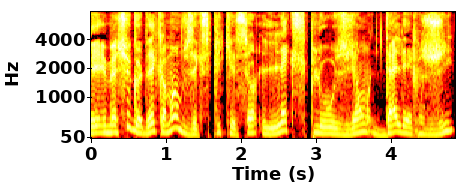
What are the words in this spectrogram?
Et, Monsieur Godet, comment vous expliquez ça, l'explosion d'allergies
